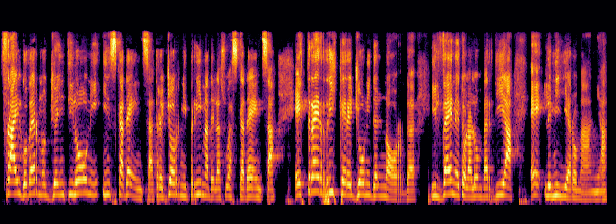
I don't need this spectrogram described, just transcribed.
fra il governo Gentiloni in scadenza, tre giorni prima della sua scadenza, e tre ricche regioni del nord, il Veneto, la Lombardia e l'Emilia Romagna.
